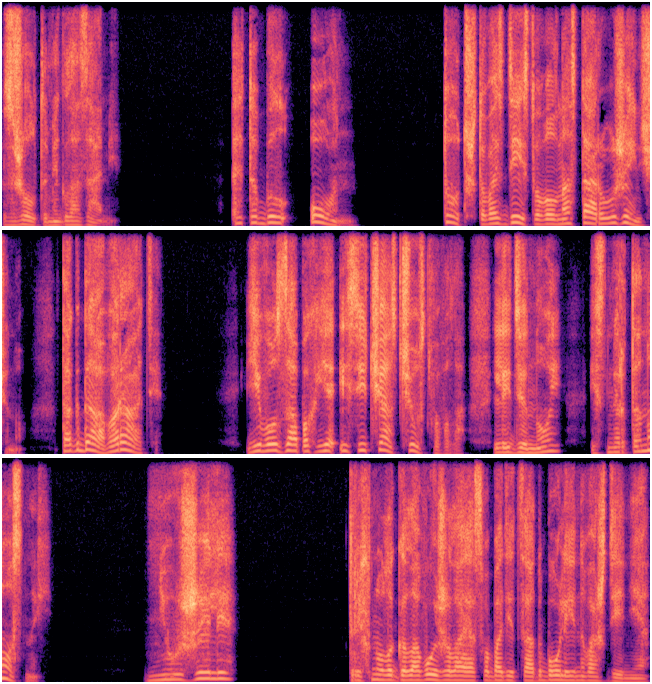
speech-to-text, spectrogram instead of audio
с желтыми глазами. Это был он, тот, что воздействовал на старую женщину, тогда в Арате. Его запах я и сейчас чувствовала, ледяной и смертоносный. Неужели... Тряхнула головой, желая освободиться от боли и наваждения.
